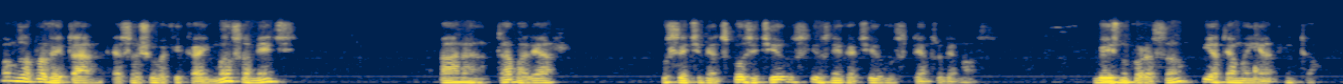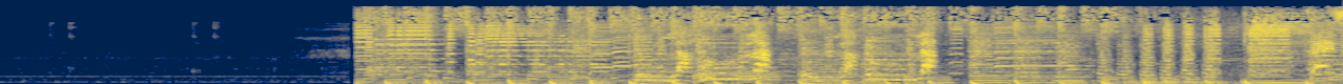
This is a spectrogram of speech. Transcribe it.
Vamos aproveitar essa chuva que cai mansamente para trabalhar os sentimentos positivos e os negativos dentro de nós. Beijo no coração e até amanhã, então. Hula, hula, hula, hula. Dez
